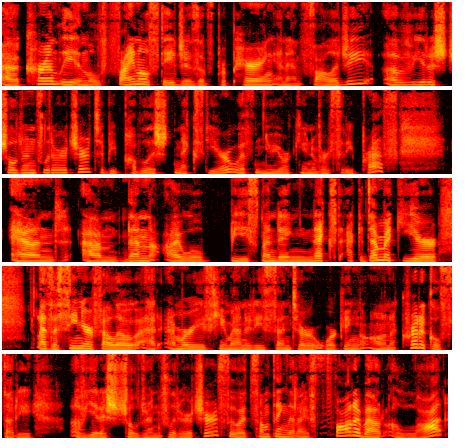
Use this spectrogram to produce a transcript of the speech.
uh, currently in the final stages of preparing an anthology of Yiddish children's literature to be published next year with New York University Press. And um, then I will be spending next academic year as a senior fellow at Emory's Humanities Center working on a critical study of Yiddish children's literature. So it's something that I've thought about a lot.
